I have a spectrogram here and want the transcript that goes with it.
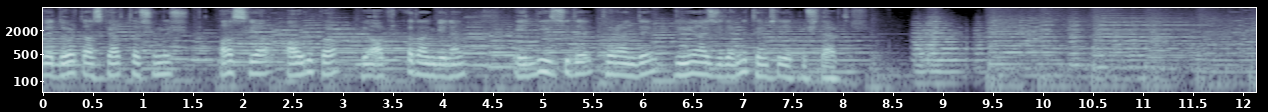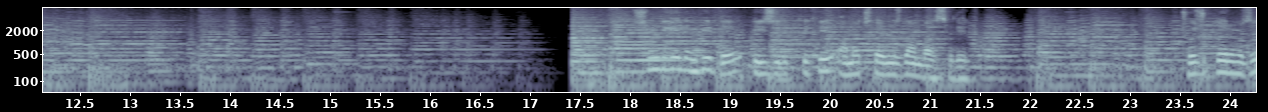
ve 4 asker taşımış Asya, Avrupa ve Afrika'dan gelen 50 izci de törende dünya izcilerini temsil etmişlerdir. Şimdi gelin bir de izcilikteki amaçlarımızdan bahsedelim. Çocuklarımızı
